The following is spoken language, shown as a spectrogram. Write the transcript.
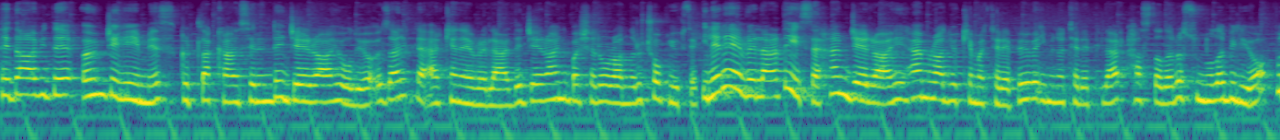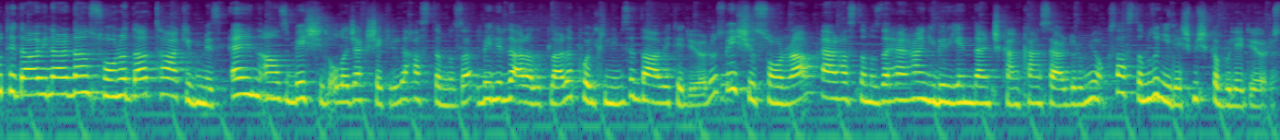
tedavide önceliğimiz gırtlak kanserinde cerrahi oluyor. Özellikle erken evrelerde cerrahi başarı oranları çok yüksek. İleri evrelerde ise hem cerrahi hem radyokemoterapi ve immünoterapiler hastalara sunulabiliyor. Bu tedavilerden sonra da takibimiz en az 5 yıl olacak şekilde hastamıza belirli aralıklarla polikliniğimize davet ediyoruz. 5 yıl sonra eğer hastamızda herhangi bir yeniden çıkan kanser durumu yoksa hastamızı iyileşmiş kabul ediyoruz.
